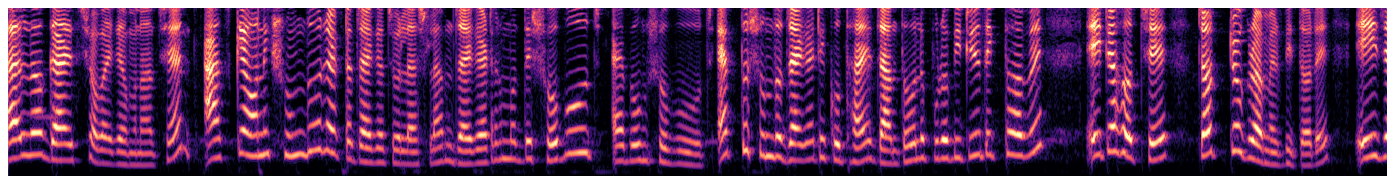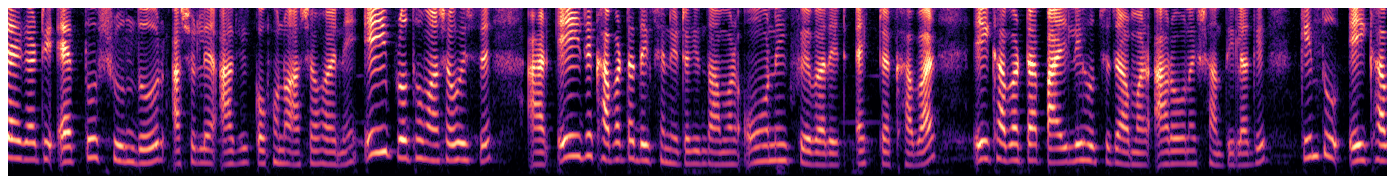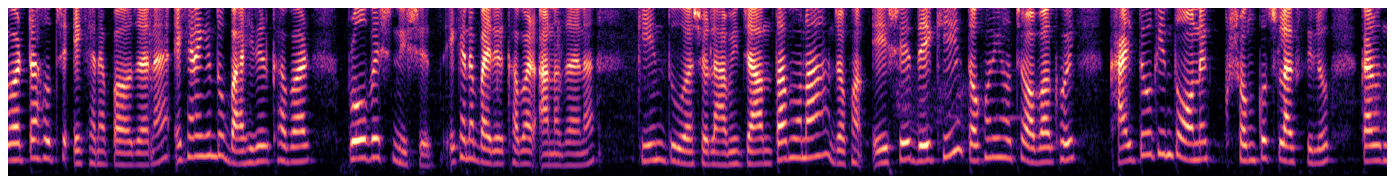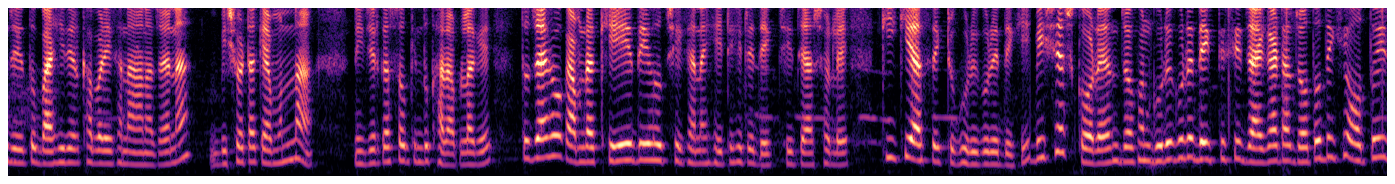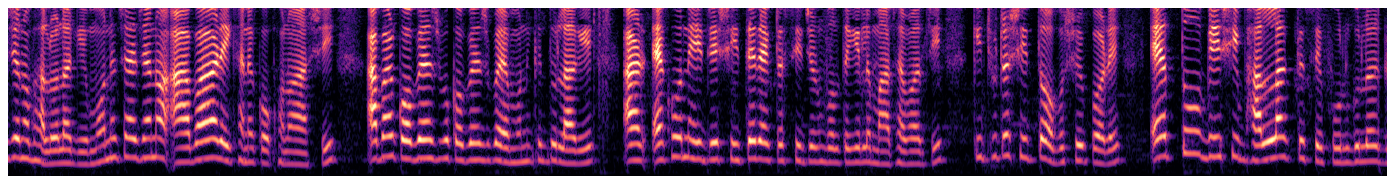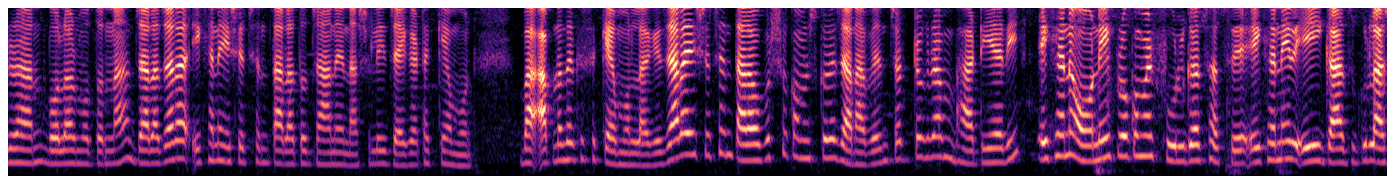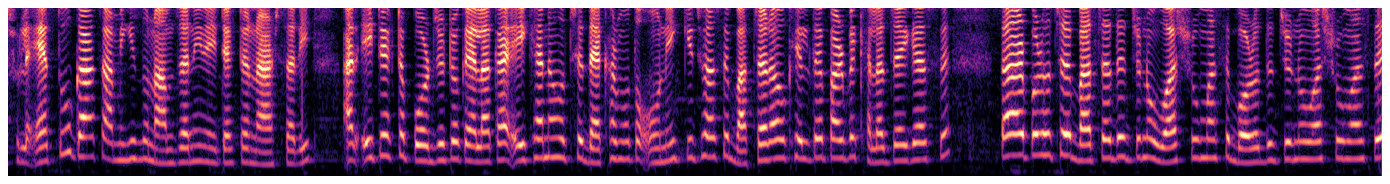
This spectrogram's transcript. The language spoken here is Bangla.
হ্যালো গাইস সবাই কেমন আছেন? আজকে অনেক সুন্দর একটা জায়গা চলে আসলাম। জায়গাটার মধ্যে সবুজ এবং সবুজ। এত সুন্দর জায়গাটি কোথায় জানতে হলে পুরো ভিডিও দেখতে হবে। এইটা হচ্ছে চট্টগ্রামের ভিতরে। এই জায়গাটি এত সুন্দর, আসলে আগে কখনো আসা হয়নি। এই প্রথম আসা হয়েছে। আর এই যে খাবারটা দেখছেন, এটা কিন্তু আমার অনেক ফেভারিট একটা খাবার। এই খাবারটা পাইলে হচ্ছে যে আমার আরও অনেক শান্তি লাগে। কিন্তু এই খাবারটা হচ্ছে এখানে পাওয়া যায় না। এখানে কিন্তু বাহিরের খাবার প্রবেশ নিষেধ। এখানে বাইরের খাবার আনা যায় না। কিন্তু আসলে আমি জানতামও না। যখন এসে দেখি, তখনই হচ্ছে অবাক হই। খাইতেও কিন্তু অনেক সংকোচ লাগছিল। কারণ যেহেতু বাহিরের খাবার এখানে আনা যায় না, বিষয়টা কেমন না, নিজের কাছেও কিন্তু খারাপ লাগে। তো যাই হোক, আমরা খেয়ে দিয়ে হচ্ছে এখানে হেঁটে হেঁটে দেখছি যে আসলে কি কি আছে একটু ঘুরে ঘুরে দেখি। বিশ্বাস করেন, যখন ঘুরে ঘুরে দেখতেছি জায়গাটা, যত দেখি অতই যেন ভালো লাগে। মনে চায় যেন আবার এখানে কখনো আসি। আবার কবে আসব কবে আসব এমনই কিন্তু লাগে। আর এখন এই যে শীতের একটা সিজন বলতে গেলে মাঝামাঝি, কিছুটা শীত তো অবশ্যই পড়ে। এত বেশি ভালো লাগতেছে ফুলগুলোর ঘ্রাণ বলার মতন না। যারা যারা এখানে এসেছেন তারা তো জানেন আসলে এই জায়গাটা কেমন বা আপনাদের কাছে কেমন লাগে। যারা এসেছেন তারা অবশ্যই কমেন্টস করে জানাবেন। চট্টগ্রাম ভাটিয়ারি, এখানে অনেক রকমের ফুল গাছ আছে। এখানের এই গাছগুলো আসলে এত গাছ আমি কিন্তু নাম জানি না, এটা একটা নার্সারি। আর এটা একটা পর্যটক এলাকা। এইখানে হচ্ছে দেখার মতো অনেক কিছু আছে। বাচ্চারাও খেলতে পারবে, খেলার জায়গা আছে। তারপর হচ্ছে বাচ্চাদের জন্য ওয়াশরুম আছে, বড়দের জন্য ওয়াশরুম আছে,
